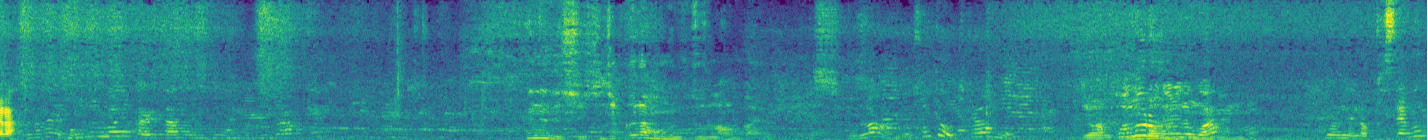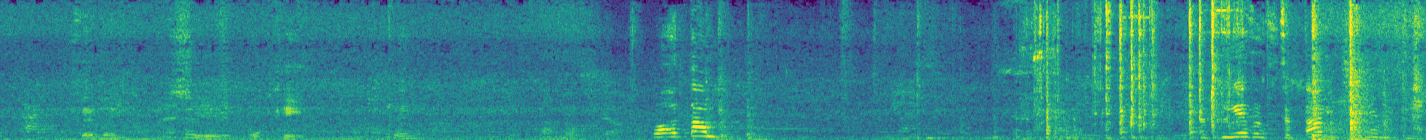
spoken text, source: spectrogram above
해라. 먹는 거니까 일단은 그냥 누구할게? 했는데 씨, 진짜 끓여 먹으면 누르 나온가요? 몰라. 너 선택 어떻게 하는데? 여, 아, 번호로 이번 누르는 거야? 되는 것 같은데. 그런데 럭키 세븐? 세븐, 씨, 오케이. 오케이. 나온다. 와, 땀. 야, 등에서 진짜 땀이 흐르네.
